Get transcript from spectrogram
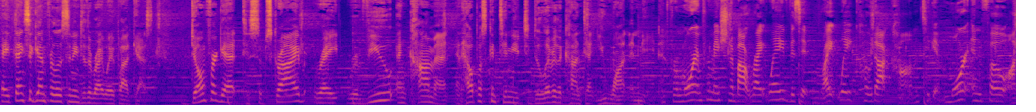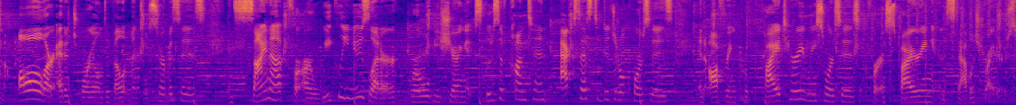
Hey, thanks again for listening to the Write Way podcast. Don't forget to subscribe, rate, review, and comment and help us continue to deliver the content you want and need. For more information about Write Way, visit writewayco.com to get more info on all our editorial and developmental services and sign up for our weekly newsletter where we'll be sharing exclusive content, access to digital courses, and offering proprietary resources for aspiring and established writers.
